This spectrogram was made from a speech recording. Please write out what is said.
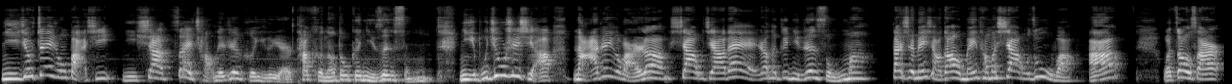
你就这种把戏，你吓在场的任何一个人，他可能都跟你认怂。你不就是想拿这个玩意儿吓唬加代，让他跟你认怂吗？但是没想到没他妈吓唬住吧？啊！我赵三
